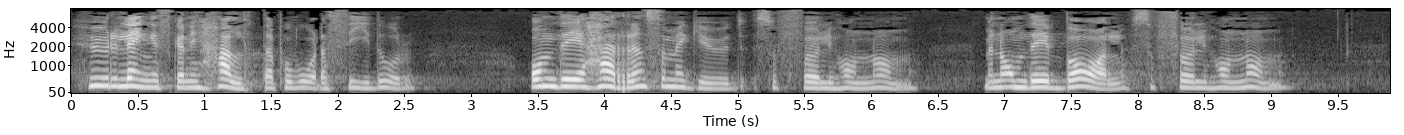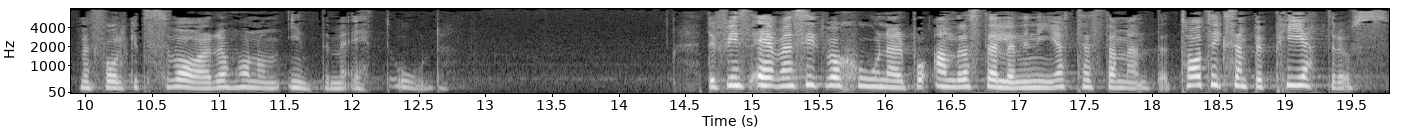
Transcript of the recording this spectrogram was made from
Hur länge ska ni halta på våra sidor? Om det är Herren som är Gud, så följ honom. Men om det är Bal, så följ honom. Men folket svarade honom inte med ett ord. Det finns även situationer på andra ställen i Nya testamentet. Ta till exempel Petrus,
